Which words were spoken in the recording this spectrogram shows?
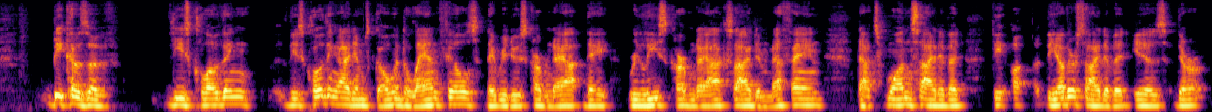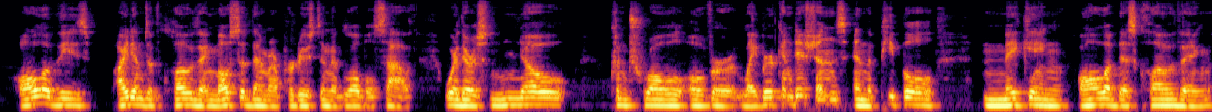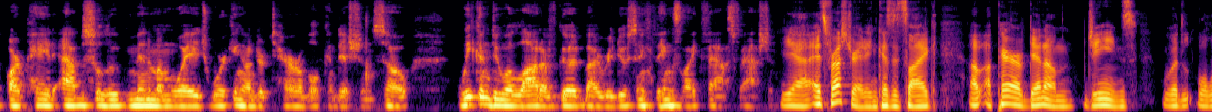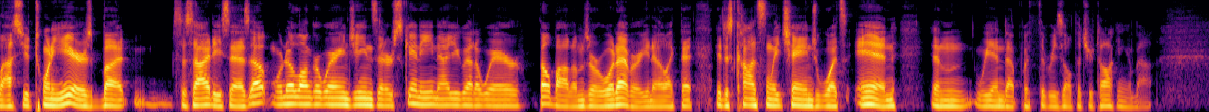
because of these clothing these clothing items go into landfills. They reduce carbon dioxide they release carbon dioxide and methane. That's one side of it. The uh, the other side of it is there are all of these items of clothing most of them are produced in the global south where there's no control over labor conditions and the people making all of this clothing are paid absolute minimum wage working under terrible conditions. So we can do a lot of good by reducing things like fast fashion. Yeah, it's frustrating because it's like a, a, pair of denim jeans would will last you 20 years, but society says, "Oh, we're no longer wearing jeans that are skinny. Now you got to wear bell bottoms or whatever." You know, like that. They just constantly change what's in, and we end up with the result that you're talking about.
